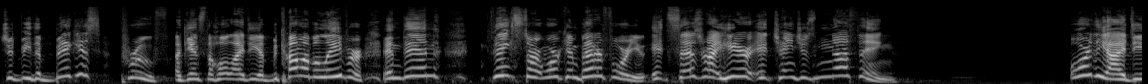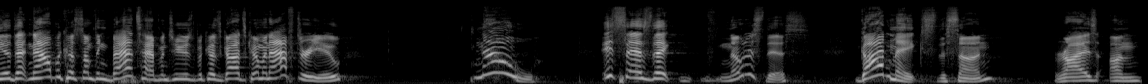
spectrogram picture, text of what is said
should be the biggest proof against the whole idea of become a believer and then things start working better for you. It says right here, it changes nothing. Or the idea that now because something bad's happened to you is because God's coming after you. No. It says that, notice this, God makes the sun rise on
